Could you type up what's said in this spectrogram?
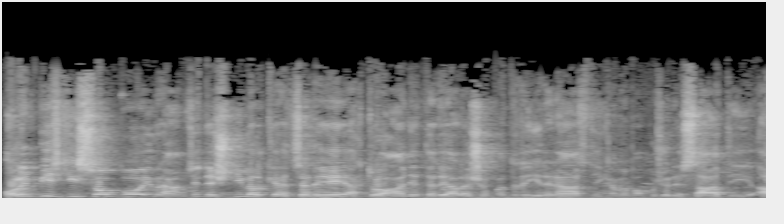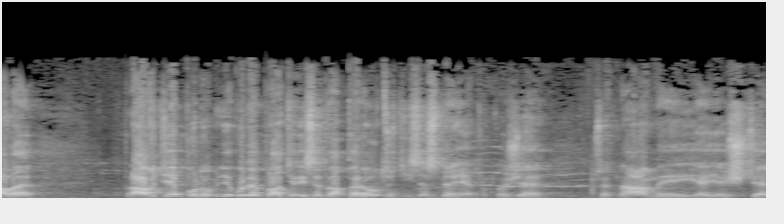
olympijský souboj v rámci dnešní velké ceny, aktuálně tedy Aleš Opatrný 11. Kamil Papoušek 10. ale pravděpodobně bude platit, když se dva perou, třetí se směje, protože před námi je ještě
